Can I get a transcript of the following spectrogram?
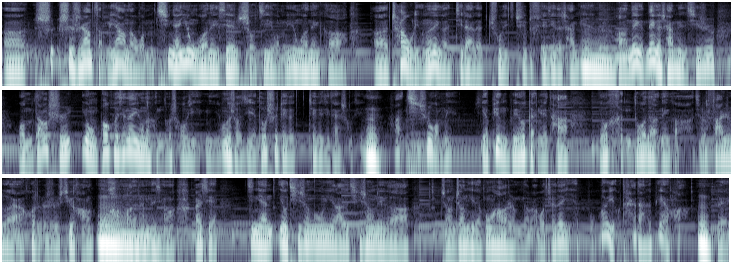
呃，事事实上怎么样呢？我们去年用过那些手机，我们用过那个呃叉五零的那个基带的处理处理处理器的产品，嗯啊，那个那个产品其实我们当时用，包括现在用的很多手机，你用的手机也都是这个这个几台手机。嗯它其实我们也并没有感觉它有很多的那个就是发热呀、或者是续航不好啊的什么的情况。而且今年又提升工艺了，又提升这个整整体的功耗什么的了，我觉得也不会有太大的变化。嗯，对。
